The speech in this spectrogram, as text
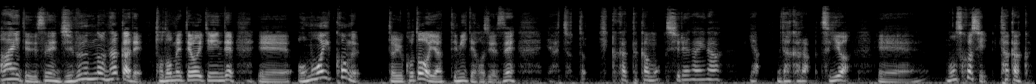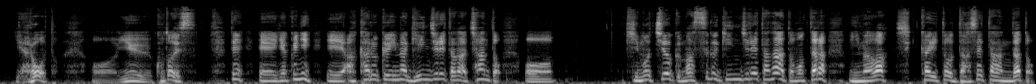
あえてですね、自分の中で留めておいていいんで、え思い込むということをやってみてほしいですね。いや、ちょっと低かったかもしれないな。いや、だから次は、えもう少し高くやろうということです。で、えー、逆に、えー、明るく今銀じれたのはちゃんと、気持ちよくまっすぐ銀じれたなと思ったら、今はしっかりと出せたんだと、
